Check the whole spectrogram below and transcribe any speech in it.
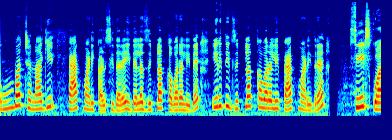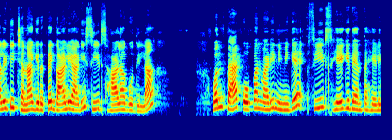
ತುಂಬ ಚೆನ್ನಾಗಿ ಪ್ಯಾಕ್ ಮಾಡಿ ಕಳಿಸಿದ್ದಾರೆ. ಇದೆಲ್ಲ ಜಿಪ್ಲಾಕ್ ಕವರಲ್ಲಿದೆ ಈ ರೀತಿ ಜಿಪ್ಲಾಕ್ ಕವರಲ್ಲಿ ಪ್ಯಾಕ್ ಮಾಡಿದರೆ ಸೀಡ್ಸ್ ಕ್ವಾಲಿಟಿ ಚೆನ್ನಾಗಿರುತ್ತೆ. ಗಾಳಿ ಆಡಿ ಸೀಡ್ಸ್ ಹಾಳಾಗೋದಿಲ್ಲ. ಒಂದು ಪ್ಯಾಕ್ ಓಪನ್ ಮಾಡಿ ನಿಮಗೆ ಸೀಡ್ಸ್ ಹೇಗಿದೆ ಅಂತ ಹೇಳಿ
